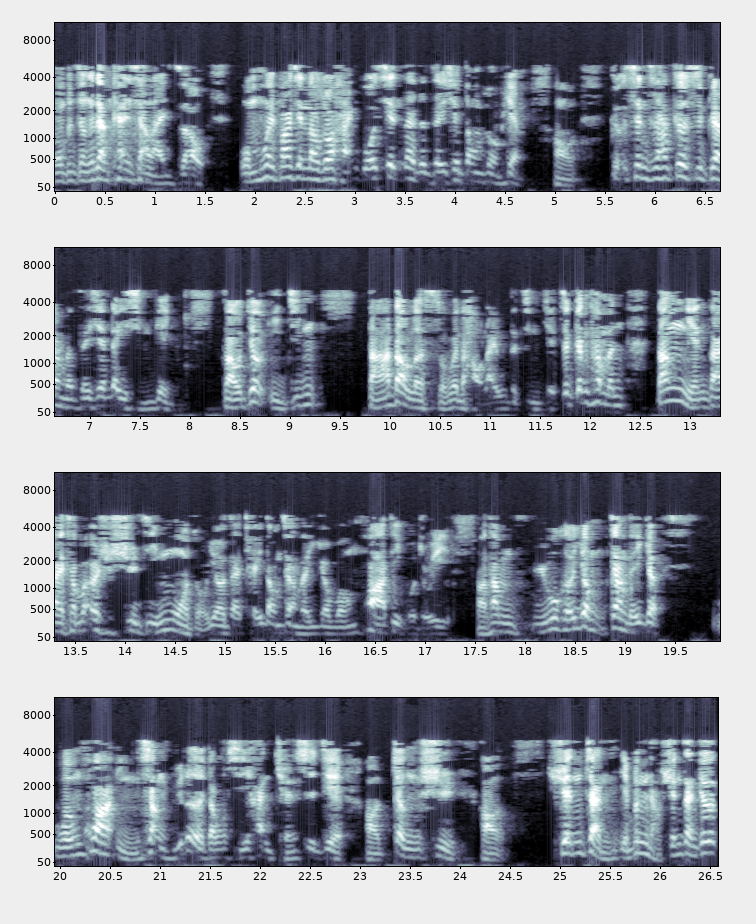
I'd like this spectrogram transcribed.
我们整个这样看下来之后，我们会发现到说，韩国现在的这些动作片，哦，各甚至它各式各样的这些类型电影，早就已经达到了所谓的好莱坞的境界。这跟他们当年大概差不多二十世纪末左右，在推动这样的一个文化帝国主义，啊，他们如何用这样的一个文化影像娱乐的东西和全世界，哦，正式，好宣战，也不能讲宣战，就是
